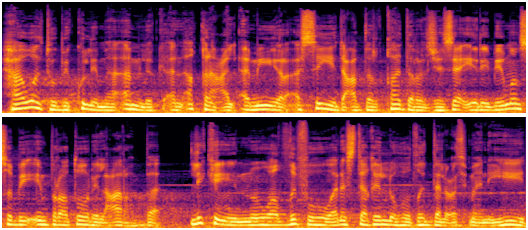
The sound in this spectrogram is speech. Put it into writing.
حاولت بكل ما أملك أن أقنع الأمير السيد عبد القادر الجزائري بمنصب إمبراطور العرب لكي نوظفه ونستغله ضد العثمانيين.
